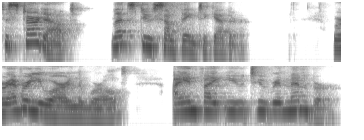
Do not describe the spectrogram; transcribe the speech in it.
To start out, let's do something together. Wherever you are in the world, I invite you to remember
